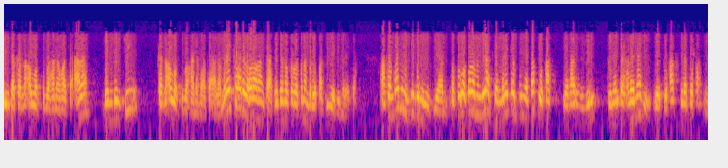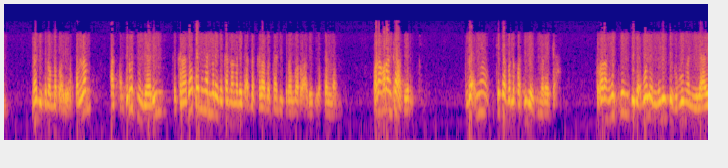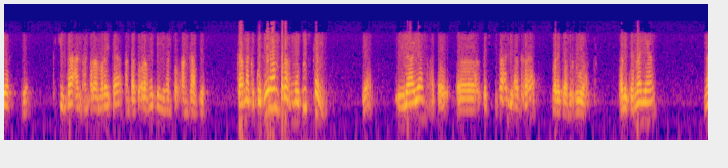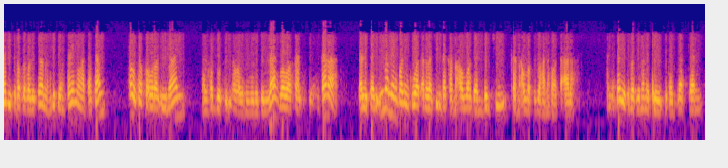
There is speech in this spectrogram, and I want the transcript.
Cinta karena Allah Subhanahu wa taala dan benci karena Allah Subhanahu wa taala. Mereka adalah orang-orang kafir dan Rasulullah SAW berlepas diri di mereka. Akan banyak meskipun demikian, Rasulullah SAW menjelaskan mereka punya satu hak yang harus ditunaikan oleh Nabi, yaitu hak silaturahmi. Nabi Shallallahu Alaihi Wasallam akan terus menjalin kekerabatan dengan mereka karena mereka adalah kerabat Nabi Shallallahu Alaihi Wasallam. Orang-orang kafir, hendaknya kita berlepas diri dari mereka. Seorang Muslim tidak boleh memiliki hubungan wilayah, ya, kecintaan antara mereka, antara seorang Muslim dengan seorang kafir. Karena kekufuran telah memutuskan ya, wilayah atau uh, kecintaan di antara mereka berdua. Oleh karenanya, Nabi Shallallahu Alaihi Wasallam hadis yang saya mengatakan, "Au taqawul iman al-hubbu fillah wal bughdu fillah," bahwa antara kali-kali iman yang paling kuat adalah cinta karena Allah dan benci karena Allah Subhanahu Wa Taala. Hanya saja sebagaimana tadi kita jelaskan,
